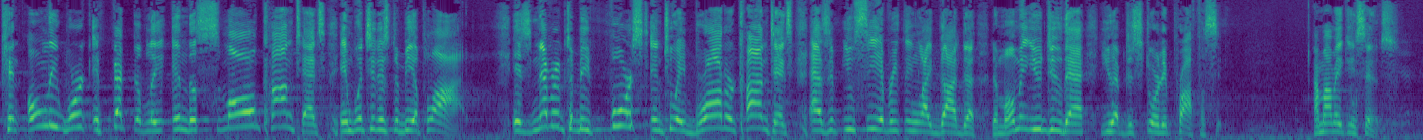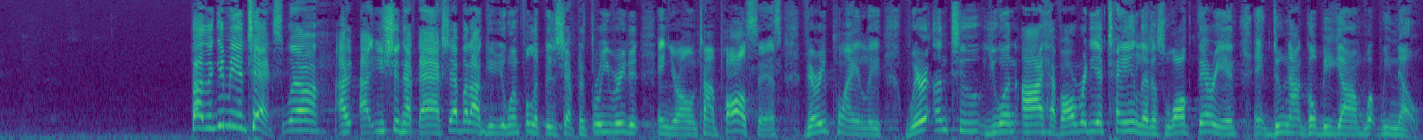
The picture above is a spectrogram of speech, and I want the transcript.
can only work effectively in the small context in which it is to be applied. It's never to be forced into a broader context as if you see everything like God does. The moment you do that, you have distorted prophecy. Am I making sense? Pastor, give me a text. Well, I, I, you shouldn't have to ask that, but I'll give you one. Philippians chapter 3, read it in your own time. Paul says very plainly, Whereunto you and I have already attained, let us walk therein and do not go beyond what we know.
